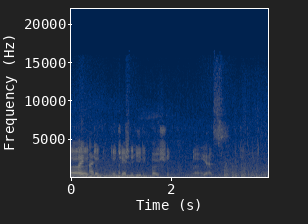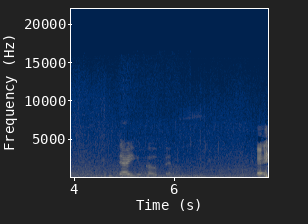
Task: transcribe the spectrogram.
Uh, Wait, I- don't, don't you have the healing potion? Uh, Yes. There you go, Ben. Hey,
